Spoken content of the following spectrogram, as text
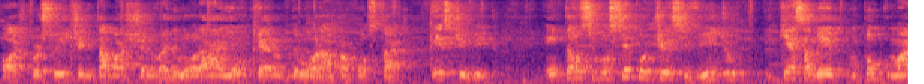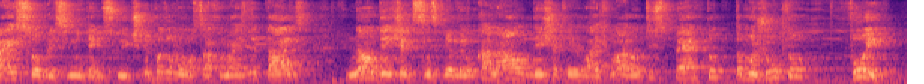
Hot Switch, ele tá baixando, vai demorar e eu não quero demorar para postar este vídeo. Então se você curtiu esse vídeo e quer saber um pouco mais sobre esse Nintendo Switch, depois eu vou mostrar com mais detalhes. Não deixa de se inscrever no canal, deixa aquele like maroto esperto. Tamo junto, fui!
